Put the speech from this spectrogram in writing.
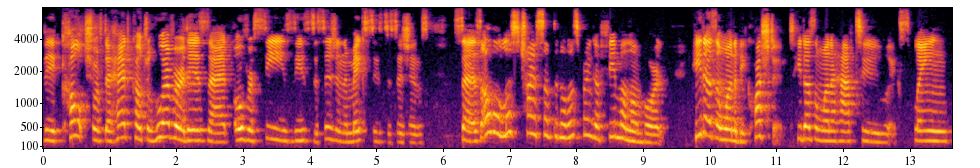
the coach or if the head coach or whoever it is that oversees these decisions and makes these decisions says oh well let's try something or let's bring a female on board. He doesn't want to be questioned. He doesn't want to have to explain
